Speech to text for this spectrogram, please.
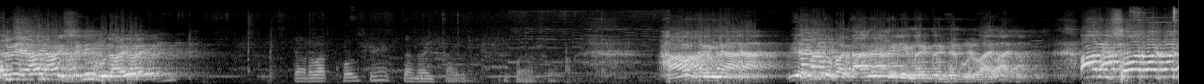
हमें आज किसने बुलाया। दरवा खोल के हाँ भाई ना हाँ यही तो बताने के लिए मैं तुम्हें बुलवाया। अब सोरठपुर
